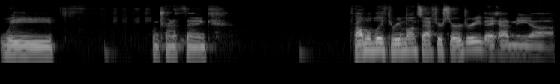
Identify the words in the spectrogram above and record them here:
we, I'm trying to think. Probably three months after surgery, they had me. Uh,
